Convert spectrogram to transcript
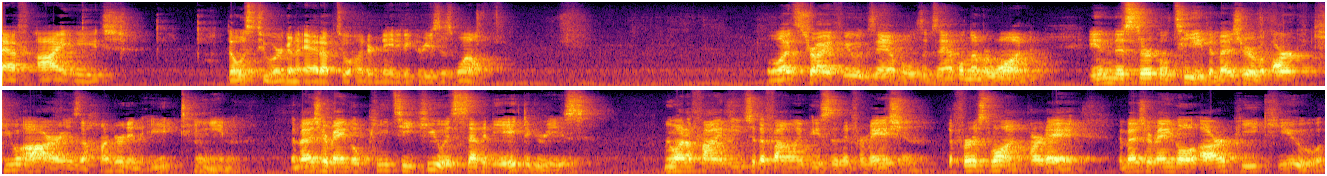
FIH, those two are going to add up to 180 degrees as well. Let's try a few examples. Example number one. In this circle T, the measure of arc QR is 118. The measure of angle PTQ is 78 degrees. We want to find each of the following pieces of information. The first one, part A, the measure of angle RPQ.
